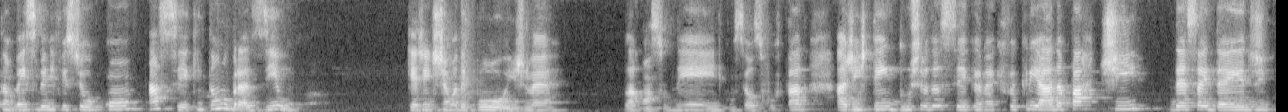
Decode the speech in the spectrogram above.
Também se beneficiou com a seca. Então, no Brasil, que a gente chama depois, né? Lá com a Sudene, com o Celso Furtado, a gente tem a indústria da seca, né, que foi criada a partir dessa ideia de,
